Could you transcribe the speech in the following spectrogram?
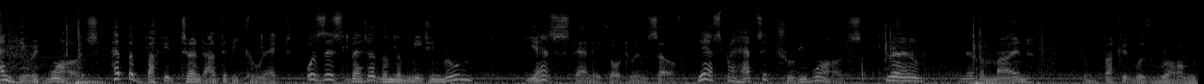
And here it was. Had the bucket turned out to be correct? Was this better than the meeting room? Yes, Stanley thought to himself. Yes, perhaps it truly was. No, never mind. The bucket was wrong.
